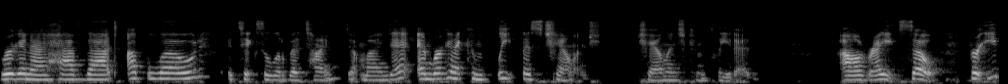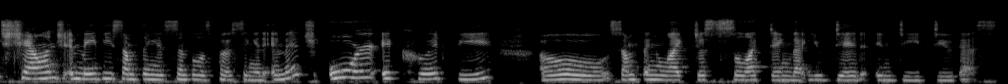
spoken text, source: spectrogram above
we're gonna have that upload. It takes a little bit of time, don't mind it. And we're gonna complete this challenge. Challenge completed. All right, so for each challenge, it may be something as simple as posting an image, or it could be, oh, something like just selecting that you did indeed do this.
